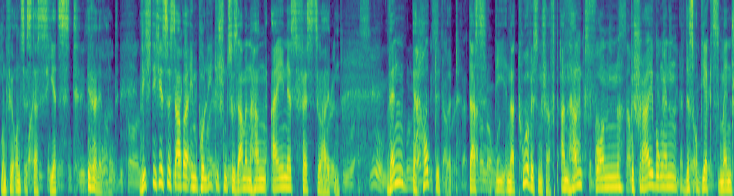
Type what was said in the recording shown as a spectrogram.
und für uns ist das jetzt irrelevant. Wichtig ist es aber im politischen Zusammenhang eines festzuhalten. Wenn behauptet wird, dass die Naturwissenschaft anhand von Beschreibungen des Objekts Mensch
